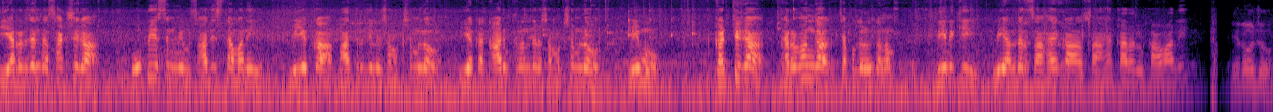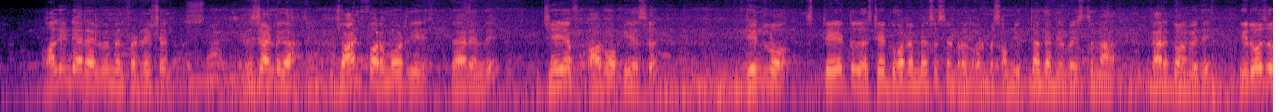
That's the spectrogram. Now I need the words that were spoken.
ఈ ఎర్రజెండా సాక్షిగా ఓపీఎస్ని మేము సాధిస్తామని మీ యొక్క పాత్రికేయుల సమక్షంలో ఈ యొక్క కార్మికులందరి సమక్షంలో మేము గట్టిగా గర్వంగా చెప్పగలుగుతున్నాం. దీనికి మీ అందరి సహాయక సహకారాలు కావాలి. ఈరోజు all India railway men federation రిజల్ట్గా జాయింట్ ఫారం ఒకటి తయారైంది. JF ROPS. దీంట్లో state state governments central government సంయుక్తంగా నిర్వహిస్తున్న కార్యక్రమం ఇది. ఈరోజు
